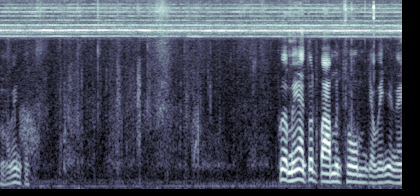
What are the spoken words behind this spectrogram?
หาเว้นก่อนเพื่อไม่ให้ต้นปาล์มมันโทรมจะเว้นยังไง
